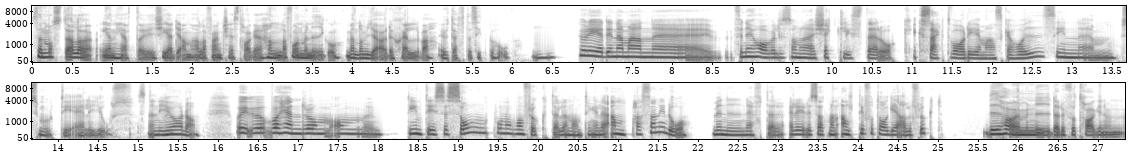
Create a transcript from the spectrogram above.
Sen måste alla enheter i kedjan, alla franchisetagare, handla från Menigo, men de gör det själva utefter sitt behov. Mm. Hur är det när man, eh, för ni har väl sådana här checklistor och exakt vad det är man ska ha i sin um, smoothie eller juice när ni gör dem. Vad, vad händer om, om det inte är säsong på någon frukt eller någonting? Eller anpassar ni då menyn efter, eller är det så att man alltid får tag i all frukt? Vi har en meny där du får tag i de,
